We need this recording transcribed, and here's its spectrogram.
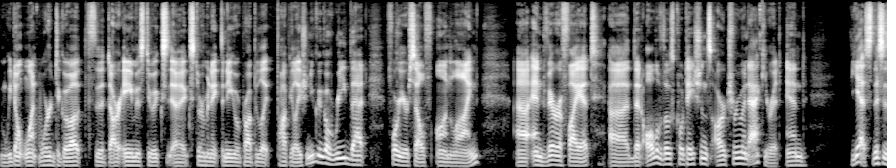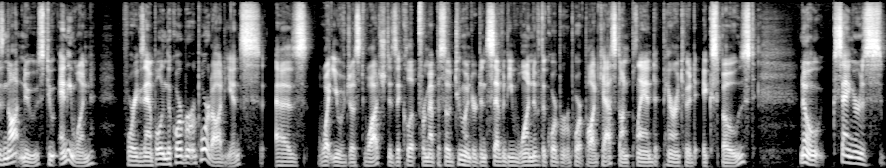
We don't want word to go out that our aim is to ex- uh, exterminate the Negro popula- population. You can go read that for yourself online uh, and verify it uh, that all of those quotations are true and accurate. And yes, this is not news to anyone, for example, in the Corbett Report audience, as what you have just watched is a clip from episode 271 of the Corbett Report podcast on Planned Parenthood Exposed. No, Sanger's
